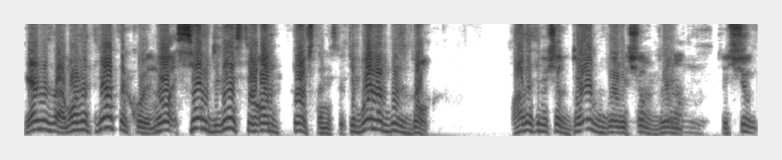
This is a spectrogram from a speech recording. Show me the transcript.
Я не знаю, может я такой, но 7200 он точно не стоит, тем более без док. Надо тебе еще док был, еще был, еще...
